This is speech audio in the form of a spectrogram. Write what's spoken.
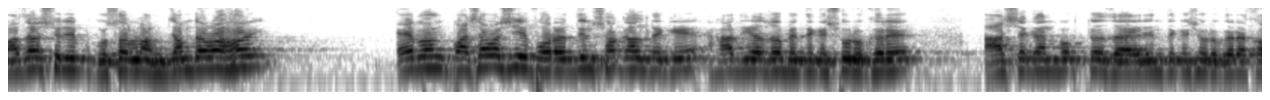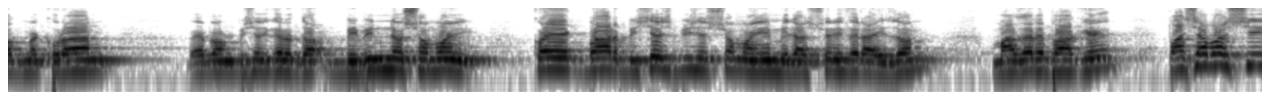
মাজার শরীফ গোসল আঞ্জাম দেওয়া হয় এবং পাশাপাশি পরের দিন সকাল থেকে হাদিয়া জবে থেকে শুরু করে আশেখান ভক্ত জায়রিন থেকে শুরু করে খদমে কোরআন এবং বিশেষ করে বিভিন্ন সময় কয়েকবার বিশেষ বিশেষ সময়ে মিলাদ শরীফের আয়োজন মাজারে পাকে। পাশাপাশি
